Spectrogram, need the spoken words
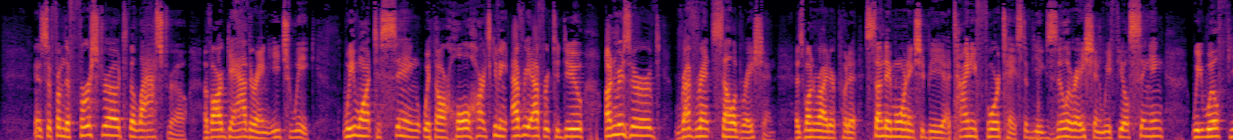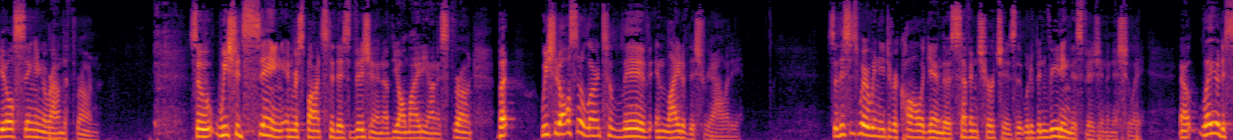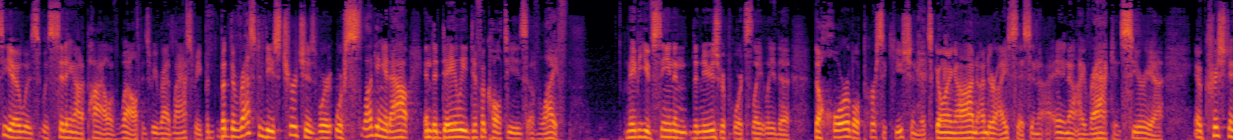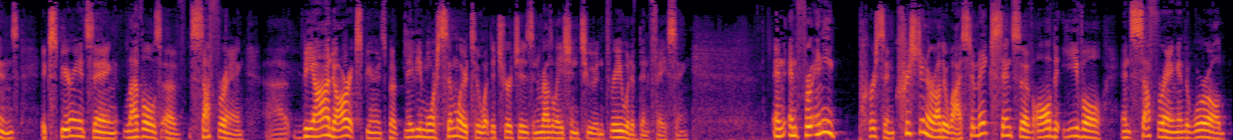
And so, from the first row to the last row of our gathering each week, we want to sing with our whole hearts, giving every effort to do unreserved, reverent celebration. As one writer put it, Sunday morning should be a tiny foretaste of the exhilaration we feel singing, we will feel singing around the throne. So we should sing in response to this vision of the Almighty on his throne. But we should also learn to live in light of this reality. So this is where we need to recall again those seven churches that would have been reading this vision initially. Now, Laodicea was, was sitting on a pile of wealth, as we read last week, but, but the rest of these churches were, were slugging it out in the daily difficulties of life. Maybe you've seen in the news reports lately the, the horrible persecution that's going on under ISIS in, in Iraq and Syria. You know, Christians experiencing levels of suffering uh, beyond our experience, but maybe more similar to what the churches in Revelation 2 and 3 would have been facing. And, and for any person, Christian or otherwise, to make sense of all the evil and suffering in the world,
